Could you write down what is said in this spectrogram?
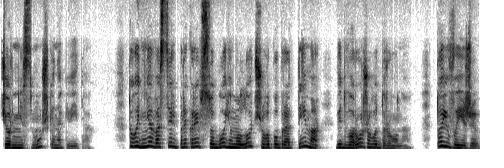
чорні смужки на квітах. Того дня Василь прикрив собою молодшого побратима від ворожого дрона. Той вижив,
